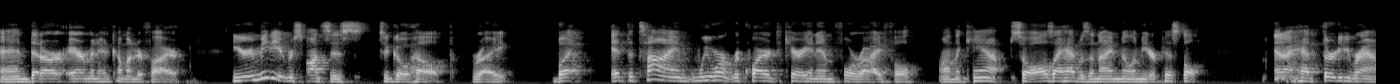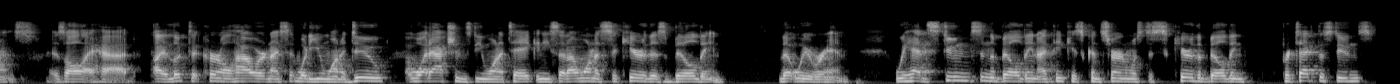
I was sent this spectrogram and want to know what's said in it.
and that our airmen had come under fire. Your immediate response is to go help, right? But at the time, we weren't required to carry an M4 rifle on the camp. So all I had was a 9 millimeter pistol, and I had 30 rounds, is all I had. I looked at Colonel Howard and I said, What do you want to do? What actions do you want to take? And he said, I want to secure this building that we were in. We had students in the building. I think his concern was to secure the building, protect the students,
